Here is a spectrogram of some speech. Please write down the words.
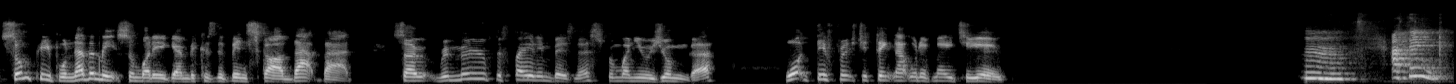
Some people never meet somebody again because they've been scarred that bad. So remove the failing business from when you was younger. What difference do you think that would have made to you? Mm, I think,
